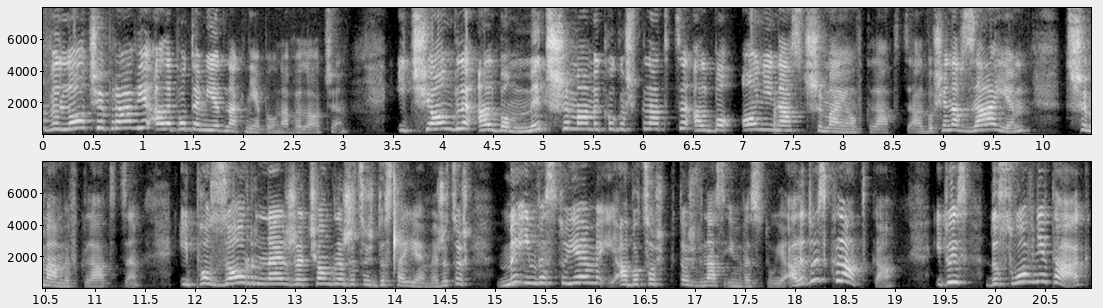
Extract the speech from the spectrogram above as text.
na wylocie prawie, ale potem jednak nie był na wylocie. I ciągle albo my trzymamy kogoś w klatce, albo oni nas trzymają w klatce, albo się nawzajem trzymamy w klatce. I pozorne, że ciągle, że coś dostajemy, że coś my inwestujemy, albo coś ktoś w nas inwestuje. Ale tu jest klatka. I tu jest dosłownie tak,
